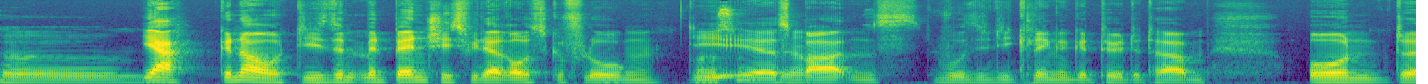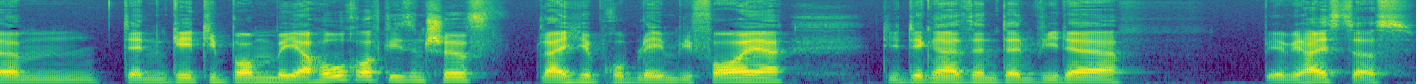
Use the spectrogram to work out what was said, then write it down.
Ähm, Ja, genau, die sind mit Banshees wieder rausgeflogen, die so? äh, Ja. Spartans, wo sie die Klinge getötet haben. Und ähm, dann geht die Bombe ja hoch auf diesen Schiff, gleiche Problem wie vorher. Die Dinger sind dann wieder, ja, wie heißt das?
